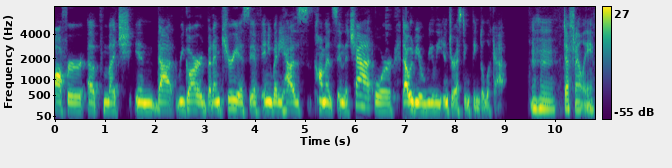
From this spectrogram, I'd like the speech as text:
offer up much in that regard, but I'm curious if anybody has comments in the chat or that would be a really interesting thing to look at. Mm-hmm, definitely.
